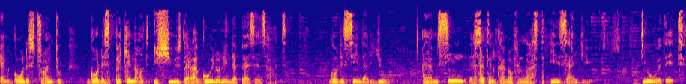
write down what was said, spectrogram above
And God is trying to God is picking out issues that are going on in the person's heart. God is saying that you I am seeing a certain kind of lust inside you. Deal with it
